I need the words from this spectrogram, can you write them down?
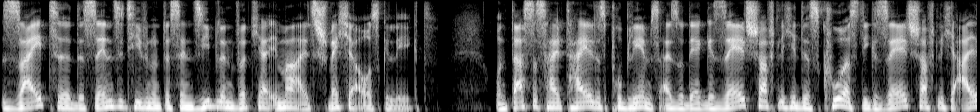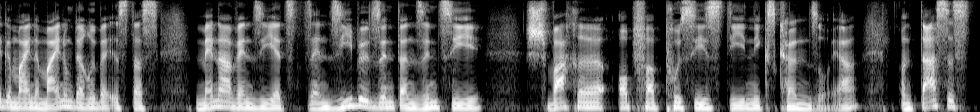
Seite des Sensitiven und des Sensiblen wird ja immer als Schwäche ausgelegt. Und das ist halt Teil des Problems. Also der gesellschaftliche Diskurs, die gesellschaftliche allgemeine Meinung darüber ist, dass Männer, wenn sie jetzt sensibel sind, dann sind sie schwache Opferpussys, die nichts können, so, ja. Und das ist,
